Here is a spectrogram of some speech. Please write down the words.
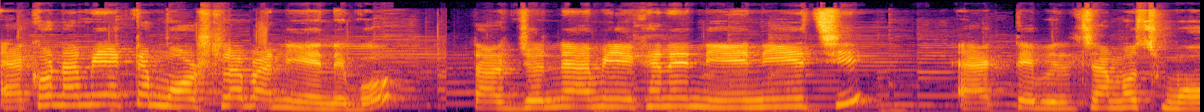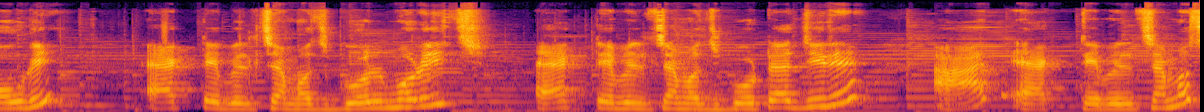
এখন আমি একটা মশলা বানিয়ে নেব। তার জন্য আমি এখানে নিয়ে নিয়েছি এক টেবিল চামচ মৌরি, এক টেবিল চামচ গোলমরিচ, এক টেবিল চামচ গোটা জিরে আর এক টেবিল চামচ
